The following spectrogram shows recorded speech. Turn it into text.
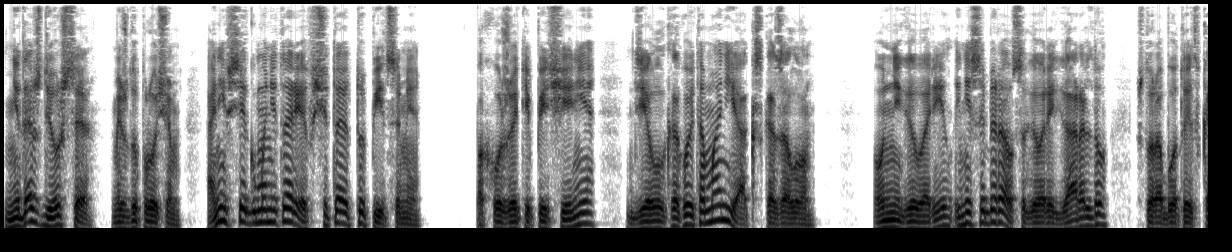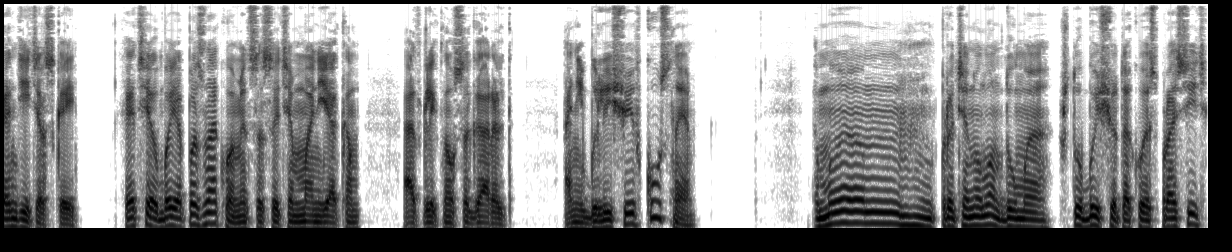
не дождешься, между прочим, они все гуманитариев считают тупицами. Похоже, эти печенья делал какой-то маньяк, сказал он. Он не говорил и не собирался говорить Гарольду, что работает в кондитерской. Хотел бы я познакомиться с этим маньяком, откликнулся Гарольд. Они были еще и вкусные. «Мы...» — протянул он, думая, что бы еще такое спросить,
